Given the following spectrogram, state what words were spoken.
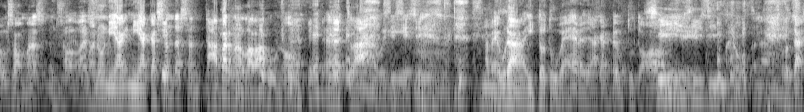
els homes... Els homes. Bueno, n'hi ha, ha que s'han de sentar per anar al lavabo, no? Eh, clar, vull Sí, dir... sí, sí. A veure, i tot obert, allà que et veu tothom. Sí, i... sí, sí. Bueno, escolta,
